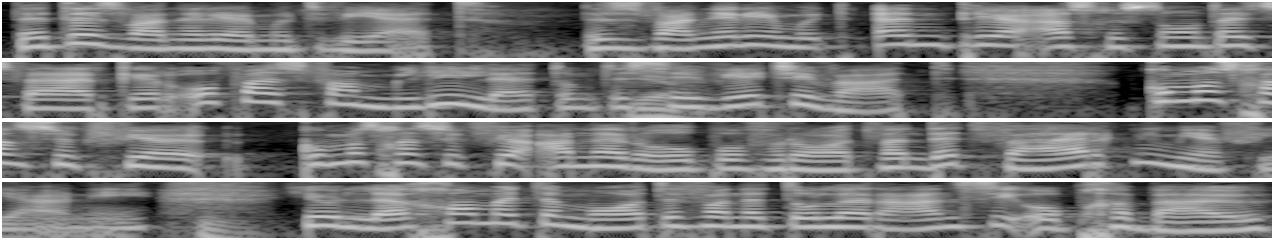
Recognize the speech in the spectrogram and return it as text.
Dit is wanneer jy moet weet. Dis wanneer jy moet intree as gesondheidswerker of as familielid om te ja. sê weet jy wat? Kom ons gaan soek vir jou kom ons gaan soek vir jou ander hulp of raad want dit werk nie meer vir jou nie. Hm. Jou liggaam het 'n mate van 'n toleransie opgebou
